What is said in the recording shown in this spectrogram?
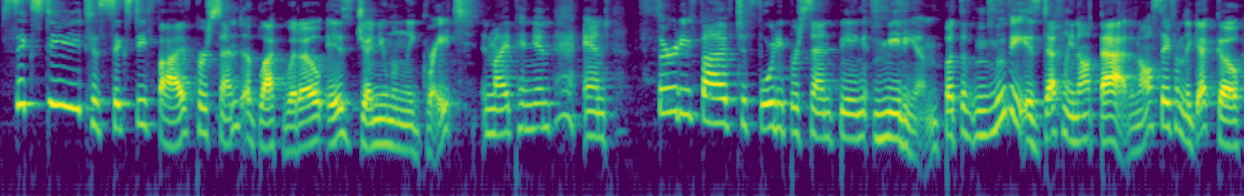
60 to 65% of Black Widow is genuinely great, in my opinion, and 35 to 40% being medium, but the movie is definitely not bad. And I'll say from the get go,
